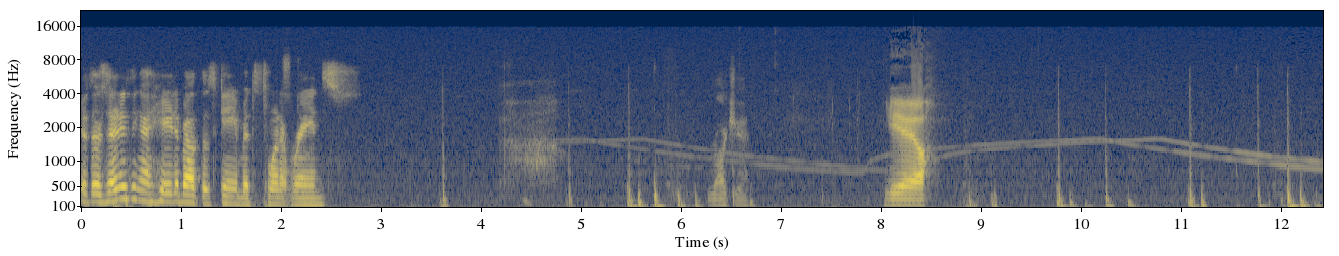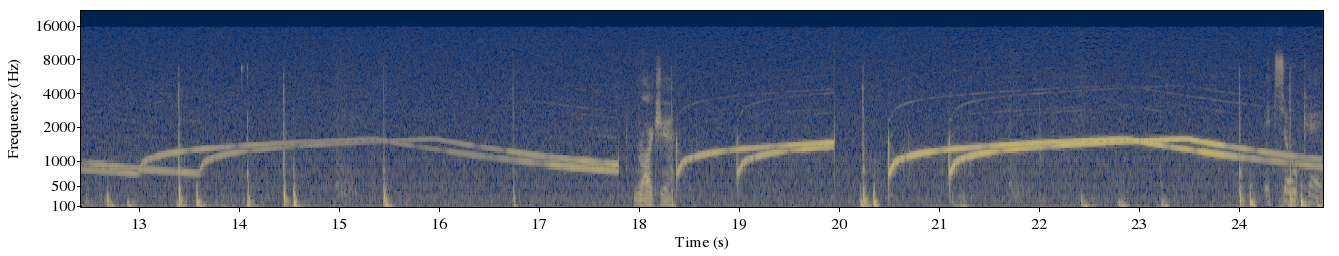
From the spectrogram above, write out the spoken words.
If there's anything I hate about this game, it's when it rains. Roger. Yeah. Roger. It's okay.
